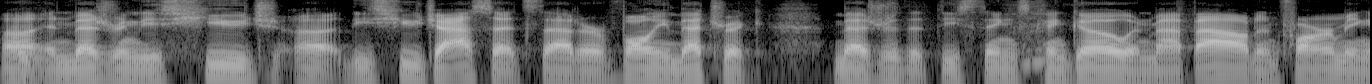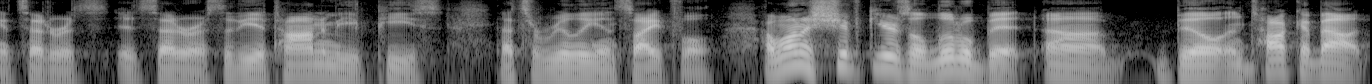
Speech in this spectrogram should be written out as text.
uh, and measuring these huge, uh, these huge assets that are volumetric measure that these things can go and map out and farming, et cetera, et cetera. So the autonomy piece, that's really insightful. I want to shift gears a little bit, uh, Bill, and talk about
